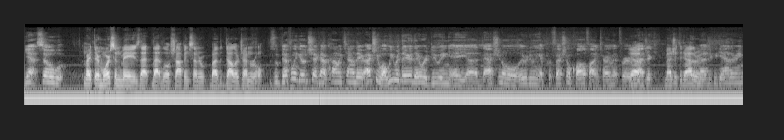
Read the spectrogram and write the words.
Yeah. So Right there, Morrison Mays, that, that little shopping center by the Dollar General. So definitely go check out Comic Town. They actually while we were there, they were doing a uh, national. They were doing a professional qualifying tournament for Yeah. Magic, Magic the Gathering. Magic the Gathering.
